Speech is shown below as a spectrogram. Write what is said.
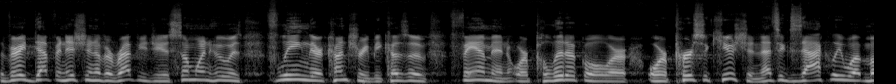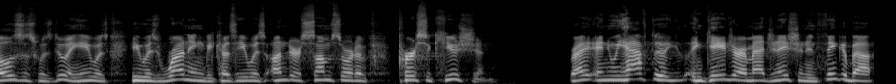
The very definition of a refugee is someone who is fleeing their country because of famine or political or, or persecution. That's exactly what Moses was doing. He was, he was running because he was under some sort of persecution, right? And we have to engage our imagination and think about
